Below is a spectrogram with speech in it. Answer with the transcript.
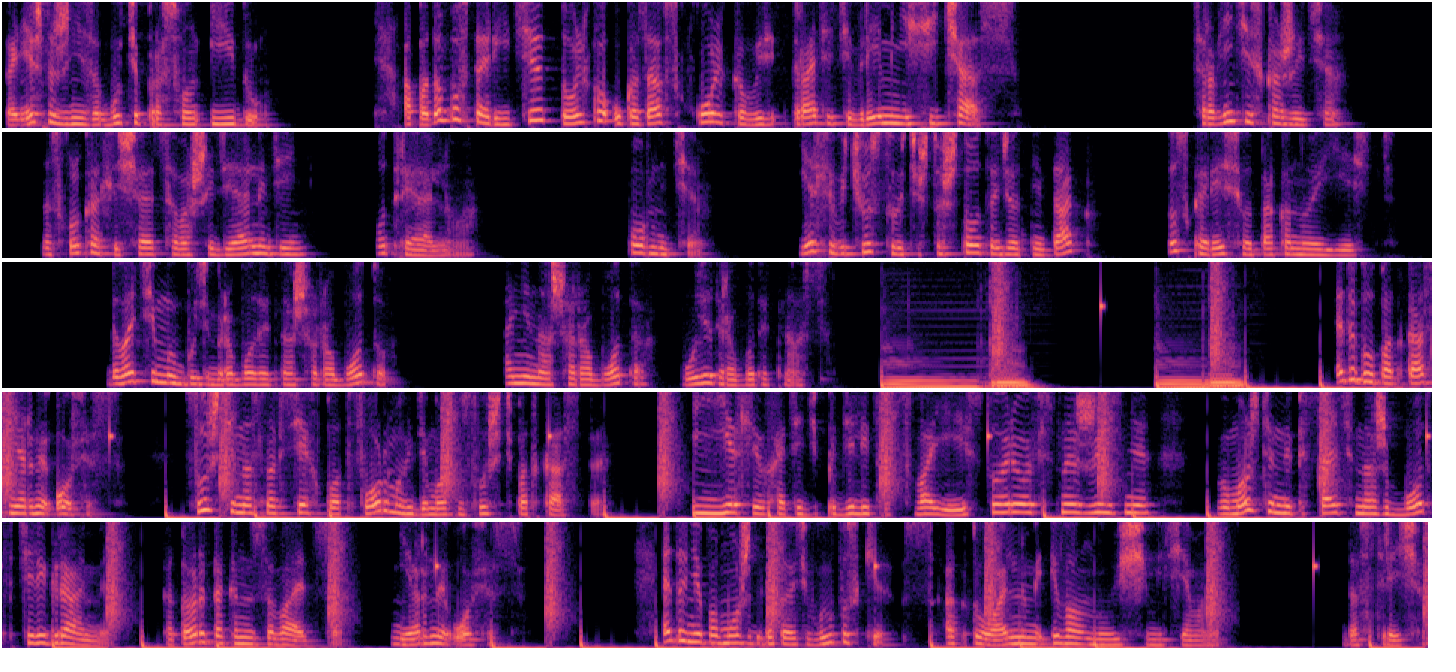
Конечно же, не забудьте про сон и еду. А потом повторите, только указав, сколько вы тратите времени сейчас. Сравните и скажите, насколько отличается ваш идеальный день от реального. Помните, если вы чувствуете, что что-то идет не так, то, скорее всего, так оно и есть. Давайте мы будем работать нашу работу, а не наша работа будет работать нас. Это был подкаст «Нервный офис». Слушайте нас на всех платформах, где можно слушать подкасты. И если вы хотите поделиться своей историей офисной жизни, вы можете написать в наш бот в Телеграме, который так и называется «Нервный офис». Это мне поможет готовить выпуски с актуальными и волнующими темами. До встречи!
